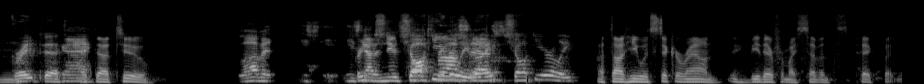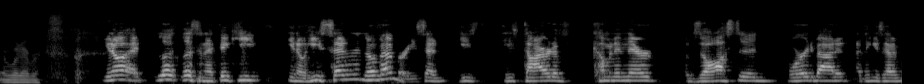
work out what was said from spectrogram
mm, Great pick. Okay. I like that too. Love it. He's, he's Pretty got a new thought chalky early, right? process. Chalky early. I thought he would stick around, and be there for my seventh pick, but or whatever. You know, I, look, listen. I think he, you know, he said in November. He said he's he's tired of coming in there exhausted, worried about it. I think he's got a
